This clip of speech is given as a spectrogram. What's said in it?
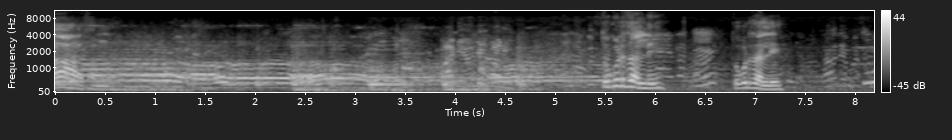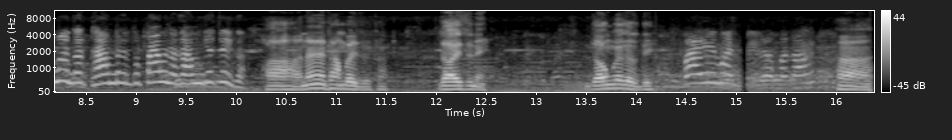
हा हा थांब तू कुठे चालली? तू कुठे चालली? तुम्हाला थांबलं तर पाहुणा जाऊन देते का हा हा नाही नाही थांबायचं थांब जायचं नाही जाऊन काय करते बाई म्हणते लोक जाऊन हा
